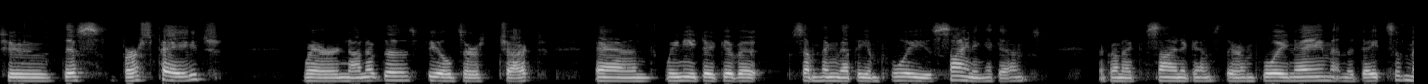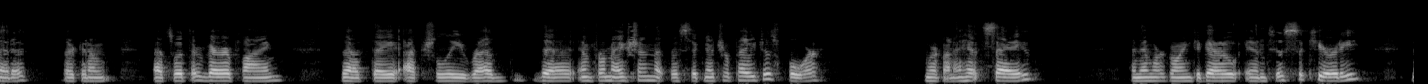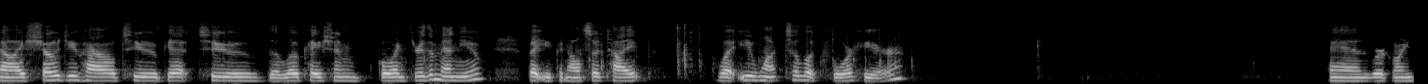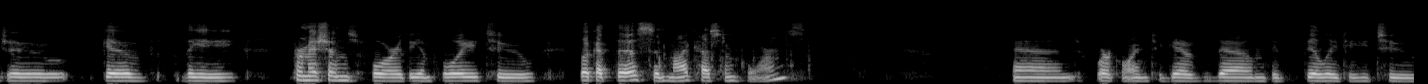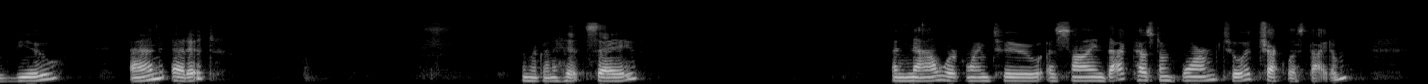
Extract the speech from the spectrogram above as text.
to this first page where none of the fields are checked and we need to give it something that the employee is signing against. They're going to sign against their employee name and the date submitted. They're going to, that's what they're verifying, that they actually read the information that the signature page is for. We're going to hit save. And then we're going to go into security. Now I showed you how to get to the location going through the menu, but you can also type what you want to look for here. And we're going to give the permissions for the employee to look at this in my custom forms. And we're going to give them the ability to view and edit. And we're going to hit save. And now we're going to assign that custom form to a checklist item.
